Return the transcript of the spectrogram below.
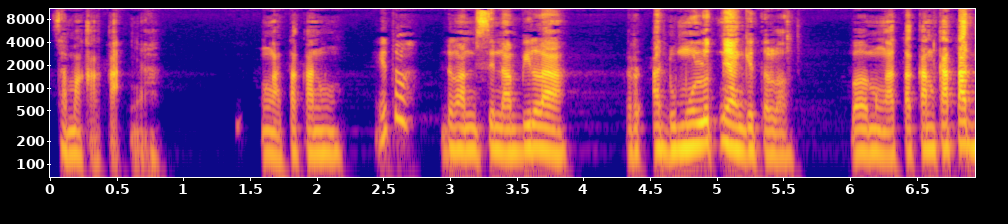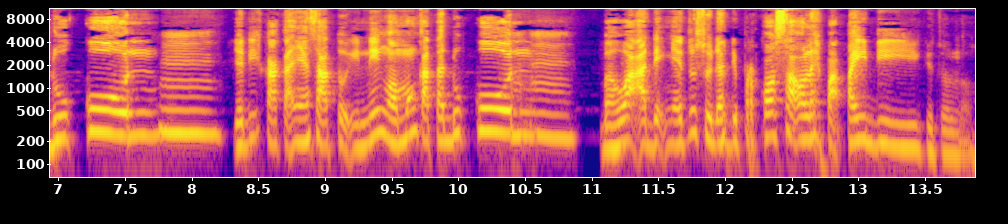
sama kakaknya. Mengatakan itu dengan si Nabila adu mulutnya gitu loh. Bahwa mengatakan kata dukun. Hmm. Jadi kakaknya satu ini ngomong kata dukun Mm. bahwa adiknya itu sudah diperkosa oleh Pak Paidi gitu loh.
